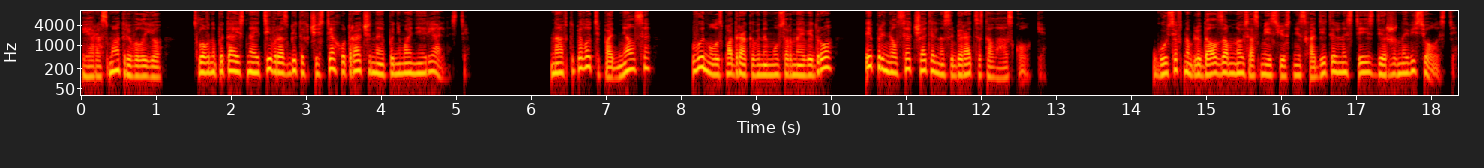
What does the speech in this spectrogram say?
Я рассматривал ее, словно пытаясь найти в разбитых частях утраченное понимание реальности. На автопилоте поднялся, вынул из-под раковины мусорное ведро и принялся тщательно собирать со стола осколки. Гусев наблюдал за мной со смесью снисходительности и сдержанной веселости,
